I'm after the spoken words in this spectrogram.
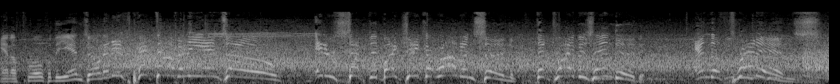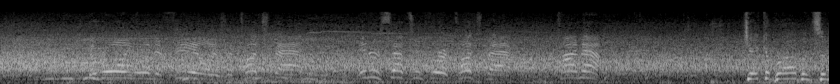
and a throw for the end zone, and it's picked off in the end zone! Intercepted by Jacob Robinson! The drive is ended, and the threat ends! The rolling on the field is a touchback. Interception for a touchback. Timeout. Jacob Robinson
